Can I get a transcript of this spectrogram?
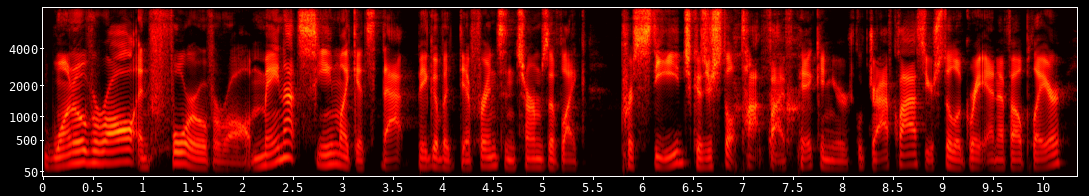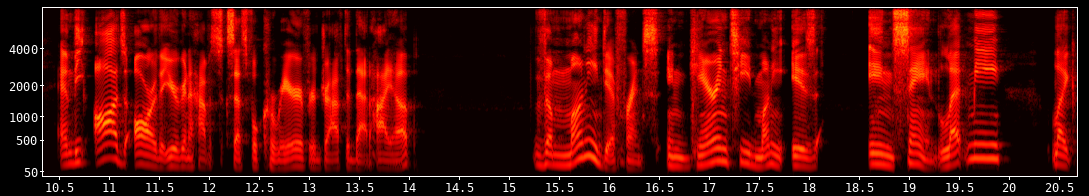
one overall and four overall may not seem like it's that big of a difference in terms of like prestige because you're still a top five pick in your draft class. You're still a great NFL player. And the odds are that you're going to have a successful career if you're drafted that high up. The money difference in guaranteed money is insane. Let me like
